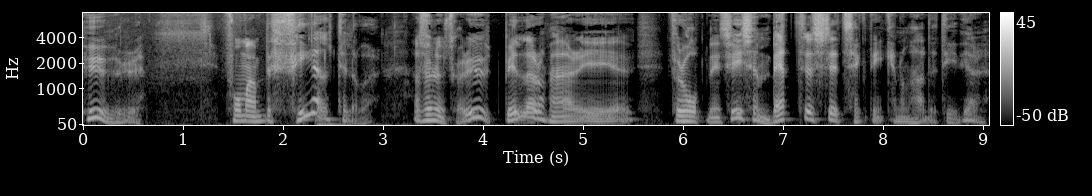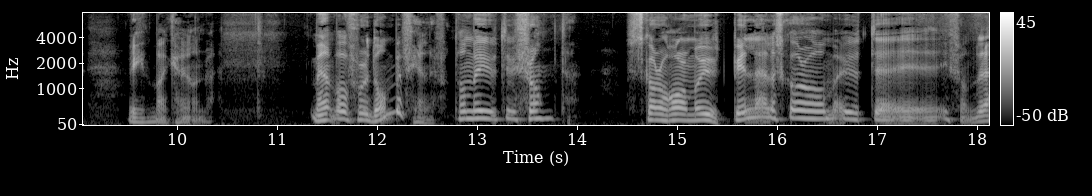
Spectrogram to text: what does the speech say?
hur får man befäl till att vara? Alltså nu ska du utbilda de här i förhoppningsvis en bättre stridsteknik än de hade tidigare. Vilket man kan undra. Men var får du de befälen ifrån? De är ute vid fronten. Ska du ha dem att utbilda eller ska du ha dem ute ifrån?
